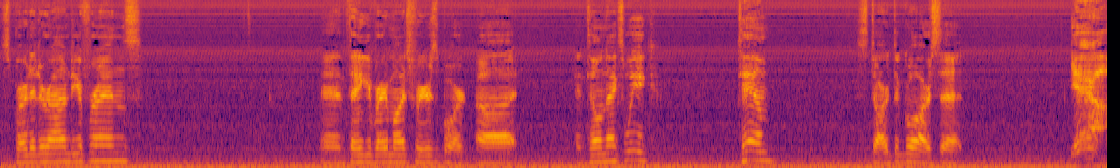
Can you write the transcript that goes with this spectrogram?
Spread it around to your friends. And thank you very much for your support. Uh, until next week, Tim start the GWAR set. Yeah!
